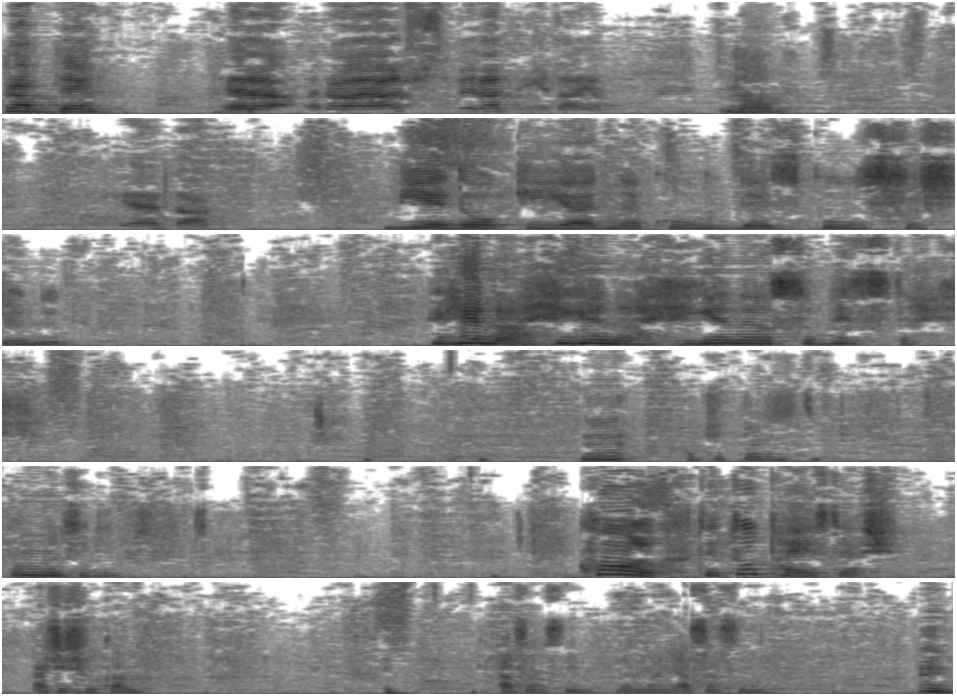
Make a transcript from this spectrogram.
Prawdę? Ra- Royal sobie rady nie dają. No. Biedak. Biedoki jedne, kurde, skurczyszyny. Higiena, higiena, higiena osobista. Mm? Mm, to- Kolk, ty tutaj jesteś. A cię szukam. Assassin, normalnie assassin. Mm,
